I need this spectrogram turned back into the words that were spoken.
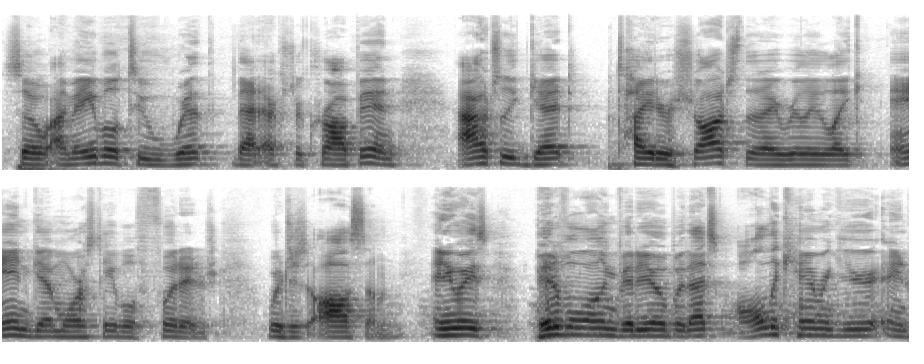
So I'm able to, with that extra crop in, actually get tighter shots that I really like and get more stable footage, which is awesome. Anyways, bit of a long video, but that's all the camera gear and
